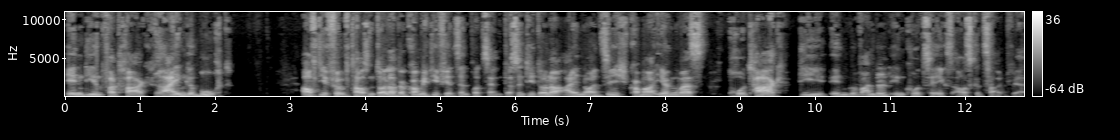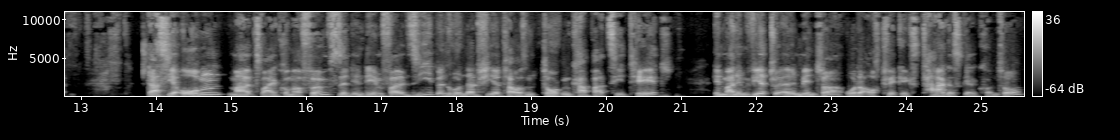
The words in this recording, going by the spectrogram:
in diesen Vertrag reingebucht. Auf die 5000 Dollar bekomme ich die 14 Prozent. Das sind die Dollar 91, irgendwas pro Tag, die in gewandelt in QCX ausgezahlt werden. Das hier oben mal 2,5 sind in dem Fall 704.000 Token Kapazität in meinem virtuellen Minter oder auch QuickX Tagesgeldkonto.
